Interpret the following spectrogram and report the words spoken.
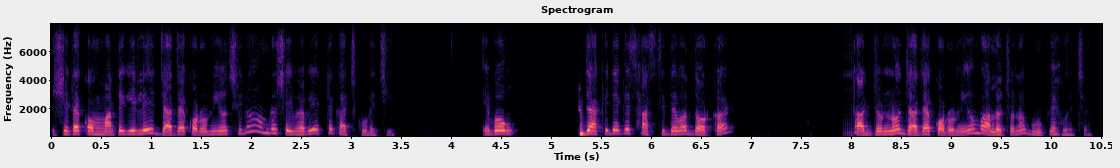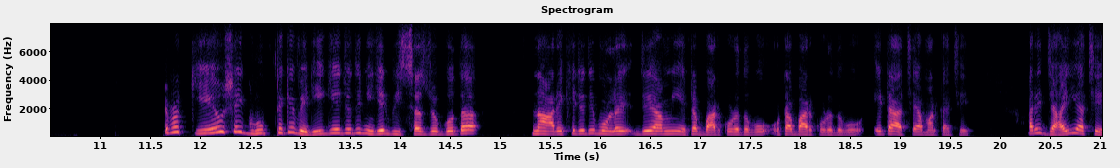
সেটা কমাতে গেলে যা, যা করণীয় ছিল আমরা সেইভাবেই একটা কাজ করেছি। এবং যাকে, যাকে শাস্তি দেওয়ার দরকার তার জন্য যা, যা করণীয় বা আলোচনা গ্রুপে হয়েছে। এবার কেউ সেই গ্রুপ থেকে বেরিয়ে গিয়ে যদি নিজের বিশ্বাসযোগ্যতা না রেখে যদি বলে যে আমি এটা বার করে দেবো, ওটা বার করে দেবো, এটা আছে আমার কাছে। আরে যাই আছে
